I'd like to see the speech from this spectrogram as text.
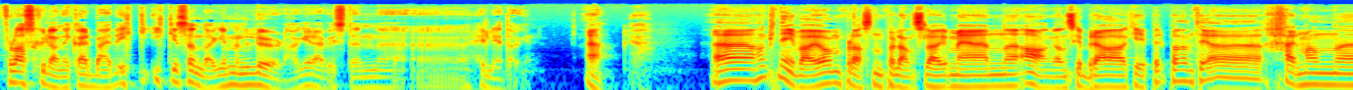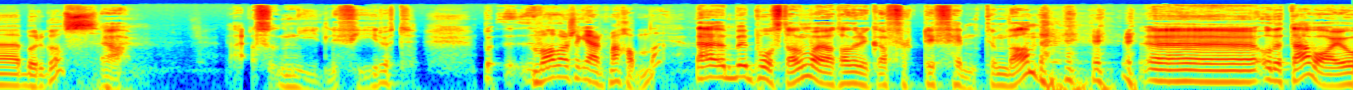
For da skulle han ikke arbeide. Ikke, ikke søndagen, men lørdager er visst den uh, hellige dagen. ja. Uh, han kniva jo om plassen på landslaget med en annen ganske bra keeper på den tida, Herman eh, Burgos. Ja. Altså, Nydelig fyr, vet du. Hva var så gærent med han, da? Nei, Påstanden var jo at han røyka 40-50 om dagen. uh, og dette var jo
